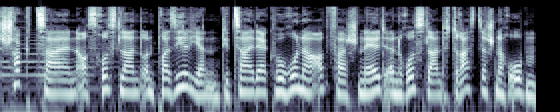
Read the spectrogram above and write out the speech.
Schockzahlen aus Russland und Brasilien. Die Zahl der Corona-Opfer schnellt in Russland drastisch nach oben.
